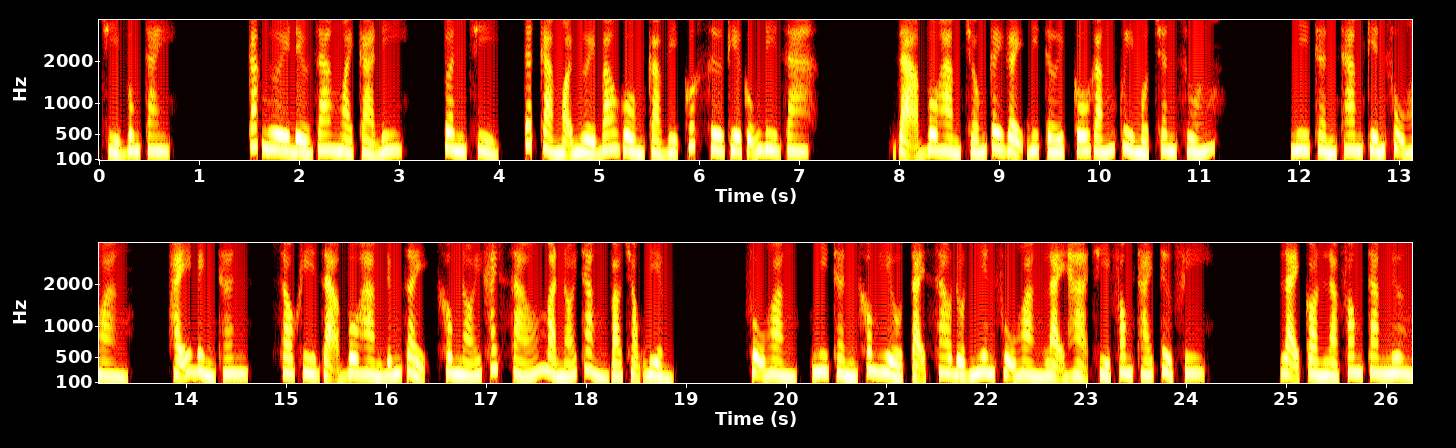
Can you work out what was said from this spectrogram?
chỉ vung tay. Các ngươi đều ra ngoài cả đi. Tuân chỉ, tất cả mọi người bao gồm cả vị quốc sư kia cũng đi ra. Dạ vô hàm chống cây gậy đi tới, cố gắng quỳ một chân xuống. Nhi thần tham kiến phụ hoàng. Hãy bình thân, sau khi dạ vô hàm đứng dậy, không nói khách sáo mà nói thẳng vào trọng điểm. Phụ hoàng, Nhi thần không hiểu tại sao đột nhiên phụ hoàng lại hạ chỉ phong thái tử phi. Lại còn là phong tam nương.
